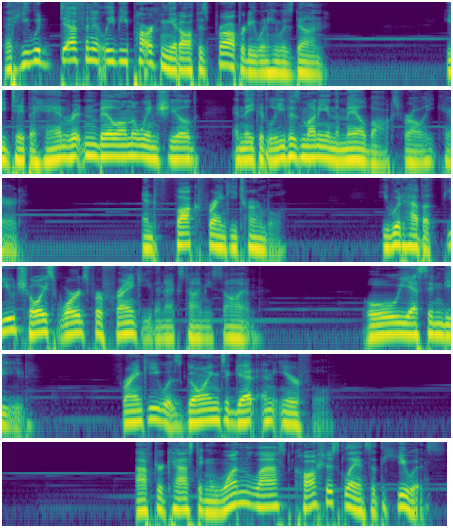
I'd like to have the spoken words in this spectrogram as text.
that he would definitely be parking it off his property when he was done. He'd tape a handwritten bill on the windshield, and they could leave his money in the mailbox for all he cared. And fuck Frankie Turnbull. He would have a few choice words for Frankie the next time he saw him. Oh, yes, indeed. Frankie was going to get an earful. After casting one last cautious glance at the Hewitts,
